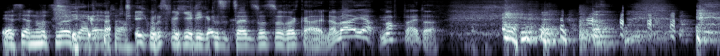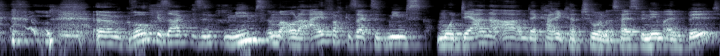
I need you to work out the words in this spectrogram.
Er ist ja nur zwölf Jahre älter. ich muss mich hier die ganze Zeit so zurückhalten. Aber ja, macht weiter. ähm, grob gesagt sind Memes immer, oder einfach gesagt sind Memes moderne Arten der Karikaturen. Das heißt, wir nehmen ein Bild,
